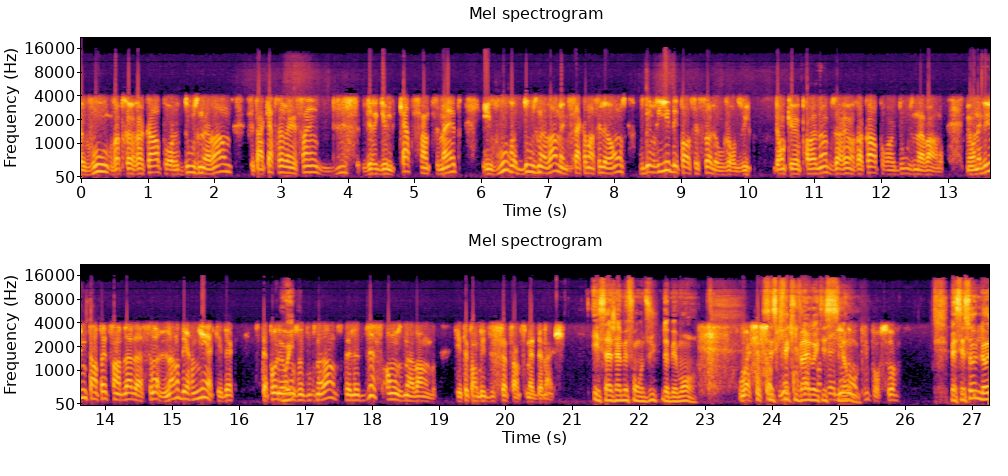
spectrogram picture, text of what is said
Euh, vous, votre record pour le 12 novembre, c'est en 85, 10,4 cm. Et vous, votre 12 novembre, même si ça a commencé le 11, vous devriez dépasser ça là aujourd'hui. Donc, euh, probablement que vous aurez un record pour un 12 novembre. Mais on avait eu une tempête semblable à ça l'an dernier à Québec. C'était pas le 11 ou le 12 novembre, c'était le 10-11 novembre qui était tombé 17 cm de neige. Et ça n'a jamais fondu, de mémoire. Ouais, c'est ça. C'est ce qui fait qu'hiver a été si long. non plus pour ça. Mais c'est ça, là,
